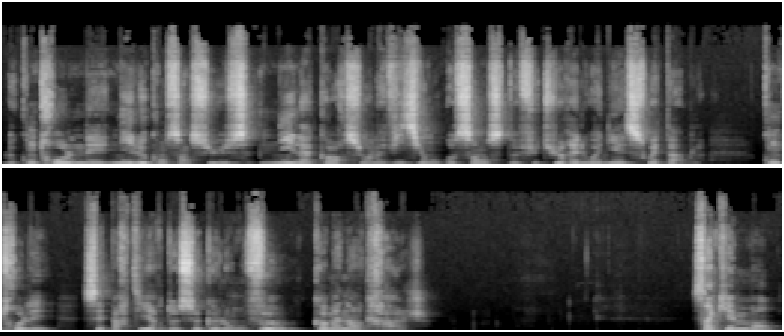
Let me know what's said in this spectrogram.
Le contrôle n'est ni le consensus, ni l'accord sur la vision au sens de futur éloigné souhaitable. Contrôler, c'est partir de ce que l'on veut comme un ancrage. Cinquièmement,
